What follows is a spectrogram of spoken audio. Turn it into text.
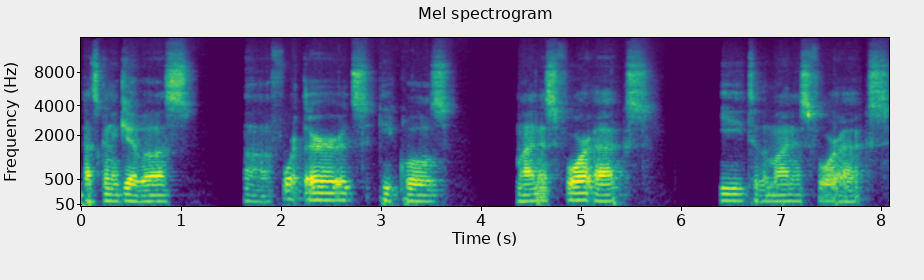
That's going to give us uh, 4 thirds equals minus 4x e to the minus 4x.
